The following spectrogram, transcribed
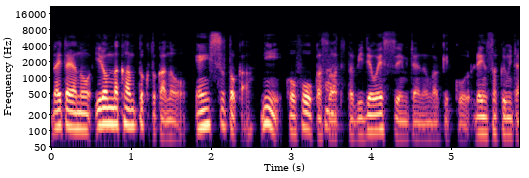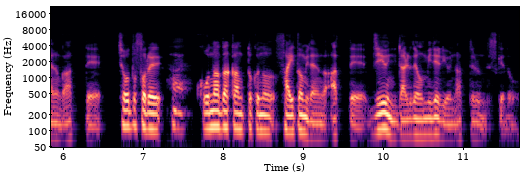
大体あの、いろんな監督とかの演出とかに、こう、フォーカスを当てたビデオエッセイみたいなのが結構連作みたいなのがあって、ちょうどそれ、い。はい。小灘監督のサイトみたいなのがあって、自由に誰でも見れるようになってるんですけど、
